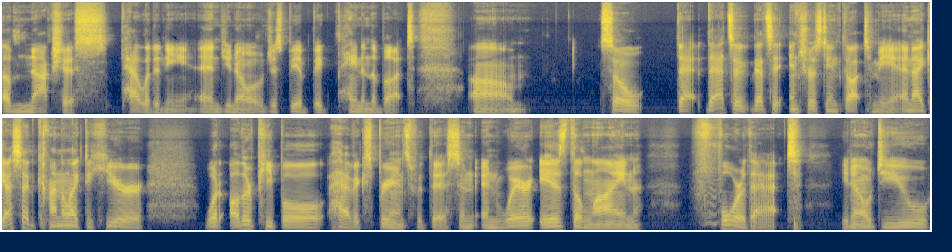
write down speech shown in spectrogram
obnoxious, paladiny, and you know, it would just be a big pain in the butt. Um, so that that's a that's an interesting thought to me and i guess i'd kind of like to hear what other people have experienced with this and and where is the line for that? You know do you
